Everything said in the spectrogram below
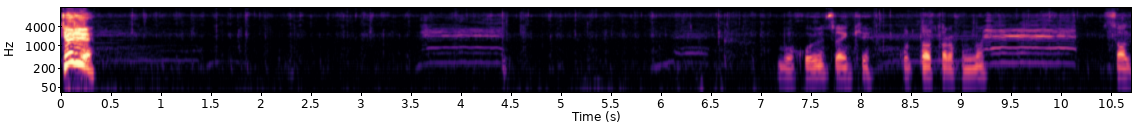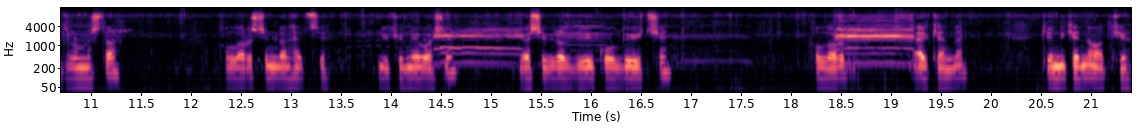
Geri! Bu koyun sanki kurtlar tarafından saldırılmışlar. Kılları şimdiden hepsi dökülmeye başlıyor. Yaşı biraz büyük olduğu için kılları erkenden kendi kendine atıyor.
